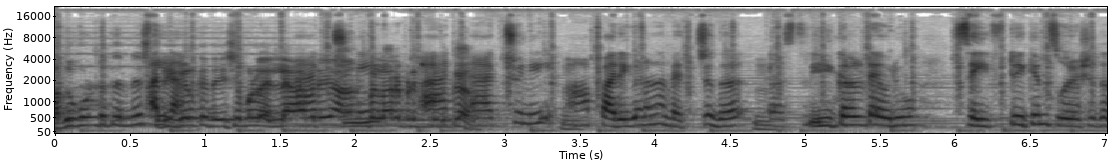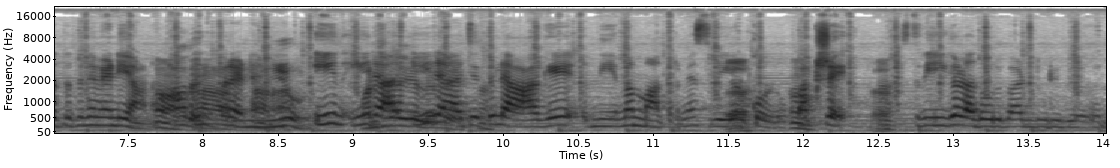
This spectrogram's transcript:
അതുകൊണ്ട് തന്നെ സ്ത്രീകൾക്ക് ദേഷ്യമുള്ള എല്ലാവരെയും ആൺപിള്ളേരെ പിടിച്ചു കൊടുക്കുക. ആക്ച്വലി ആ പരിഗണന വെച്ചത് സ്ത്രീകളുടെ ഒരു സേഫ്റ്റിക്കും സുരക്ഷിതത്വത്തിനും വേണ്ടിയാണ്. ഈ ഈ രാജ്യത്തിൽ ആകെ നിയമം മാത്രമേ സ്ത്രീകൾക്കുള്ളൂ. പക്ഷേ സ്ത്രീകൾ അത് ഒരുപാട് ദുരുപയോഗം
